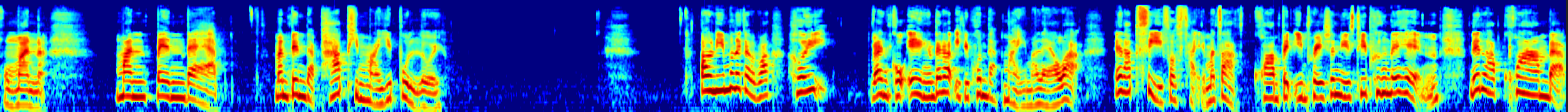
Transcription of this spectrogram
ของมันอะมันเป็นแบบมันเป็นแบบภาพพิมพ์มาญี่ปุ่นเลย ตอนนี้มันเลยกลายเป็นว่า เฮ้ย แวนโกเองได้รับอิทธิพลแบบใหม่มาแล้วอะได้รับสีสดใสมาจากความเป็นอิมเพรสชันนิสที่เพิ่งได้เห็น ได้รับความแบบ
